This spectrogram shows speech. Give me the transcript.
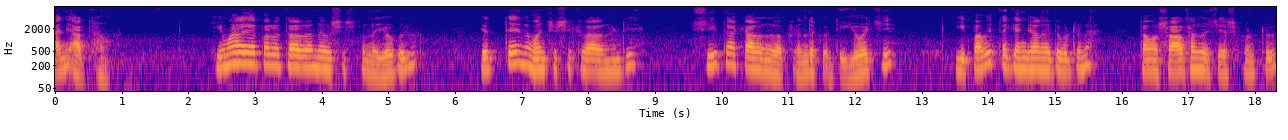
అని అర్థం. హిమాలయ పర్వతాల్లో నివసిస్తున్న యోగులు ఎత్తైన మంచు శిఖరాల నుండి శీతాకాలంలో క్రిందకు దిగి వచ్చి ఈ పవిత్ర గంగా నది ఒడ్డున తమ సాధనలు చేసుకుంటూ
